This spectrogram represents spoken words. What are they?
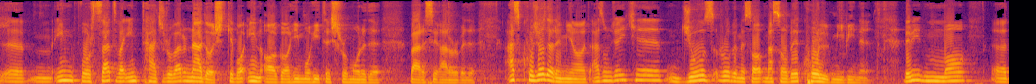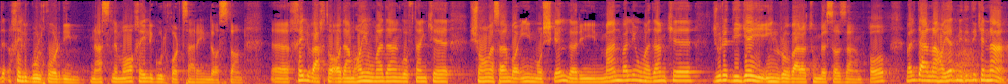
این فرصت و این تجربه رو نداشت که با این آگاهی محیطش رو مورد بررسی قرار بده. از کجا داره میاد؟ از اونجایی که جز رو به مسابه کل می‌بینه. ببینید ما خیلی گول خوردیم. نسل ما خیلی گول خورد سر این داستان. خیلی وقتا آدم های اومدن گفتن که شما مثلا با این مشکل دارین. من ولی اومدم که جور دیگه ای این رو براتون بسازم خب؟ ولی در نهایت می‌دیدی که نه.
